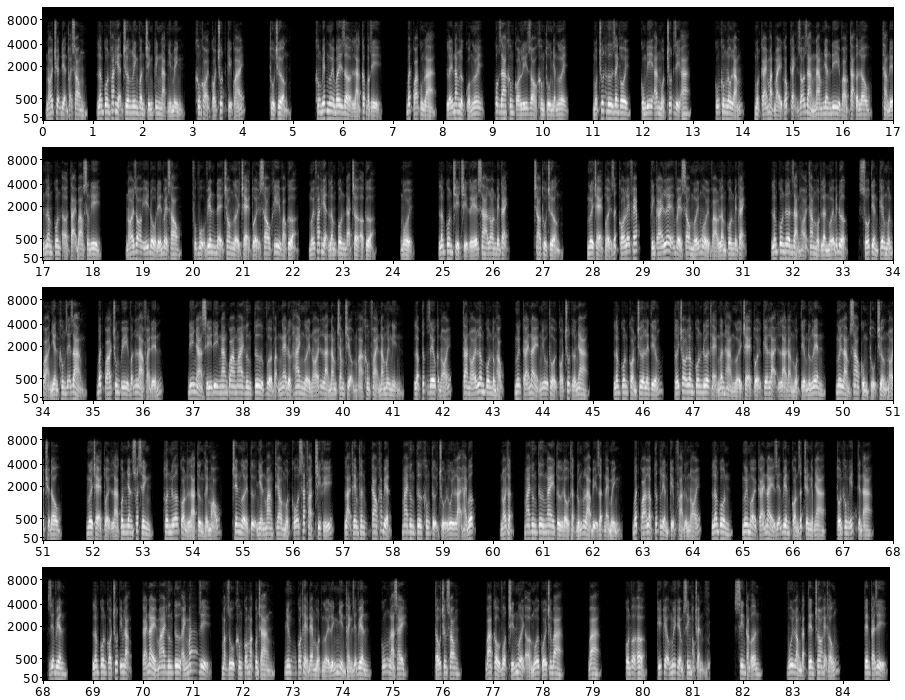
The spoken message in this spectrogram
Nói chuyện điện thoại xong, lâm côn phát hiện trương linh vân chính kinh ngạc nhìn mình, không khỏi có chút kỳ quái. Thủ trưởng, không biết ngươi bây giờ là cấp bậc gì? Bất quá cùng là, lấy năng lực của ngươi, quốc gia không có lý do không thu nhận ngươi. Một chút hư danh thôi, cùng đi ăn một chút gì a? Cũng không lâu lắm, một cái mặt mày góc cạnh rõ ràng nam nhân đi vào tạ ơn lâu thẳng đến lâm côn ở tại bao xương đi. Nói do ý đồ đến về sau, phục vụ viên để cho người trẻ tuổi sau khi vào cửa, mới phát hiện lâm côn đã chờ ở cửa. Ngồi. Lâm côn chỉ chỉ ghế s a lon bên cạnh. Chào thủ trưởng. Người trẻ tuổi rất có lễ phép, kính cái lễ về sau mới ngồi vào lâm côn bên cạnh. Lâm côn đơn giản hỏi thăm một lần mới biết được, số tiền kia muốn quả nhiên không dễ dàng, bất quá trung quy vẫn là phải đến. Đi nhà xí đi ngang qua mai hưng tư vừa vặn nghe được hai người nói là năm trăm triệu mà không phải năm mươi nghìn, lập tức rêu cờ nói, ta nói lâm côn đồng học, ngươi cái này mưu thổi có chút lớn nha. Lâm côn còn chưa lên tiếng tới cho lâm côn đưa thẻ ngân hàng người trẻ tuổi kia lại là đằng một tiếng đứng lên, ngươi làm sao cùng thủ trưởng nói chuyện đâu? Người trẻ tuổi là quân nhân xuất sinh, hơn nữa còn là từng thấy máu, trên người tự nhiên mang theo một cỗ sát phạt chi khí, lại thêm thân cao khác biệt, mai hưng tư không tự chủ lui lại hai bước. Nói thật, mai hưng tư ngay từ đầu thật đúng là bị giật này mình, bất quá lập tức liền kịp phản ứng nói, lâm côn, ngươi mời cái này diễn viên còn rất chuyên nghiệp nha, tốn không ít tiền a. Diễn viên. Lâm côn có chút im lặng, cái này mai hưng tư ánh mắt gì, mặc dù không có mặc quân trang, nhưng có thể đem một người lính nhìn thành diễn viên, cũng là say. Thấu chương xong ba cầu vượt chín mười ở mỗi cuối chương ba. Ba. Côn vợ ở, ký hiệu nguy hiểm sinh học chuẩn xin cảm ơn. Vui lòng đặt tên cho hệ thống. Tên cái gì?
